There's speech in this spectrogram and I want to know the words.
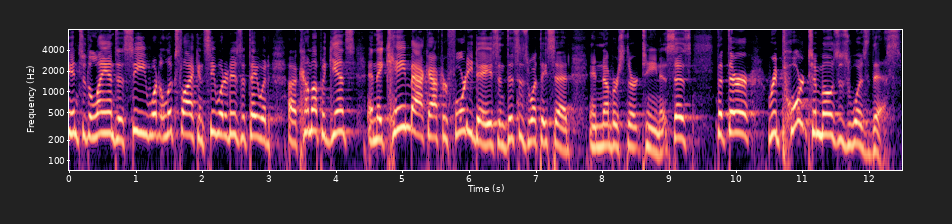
into the land to see what it looks like and see what it is that they would uh, come up against. And they came back after 40 days, and this is what they said in Numbers 13. It says that their report to Moses was this.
